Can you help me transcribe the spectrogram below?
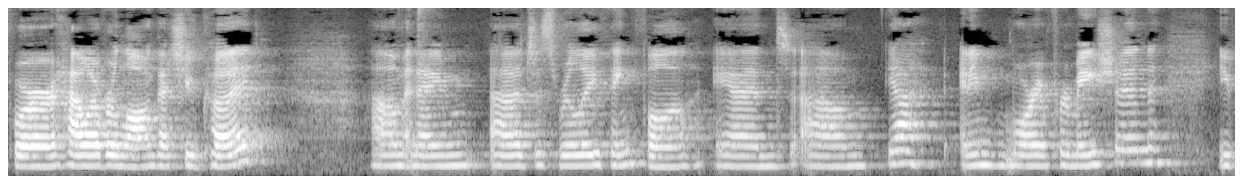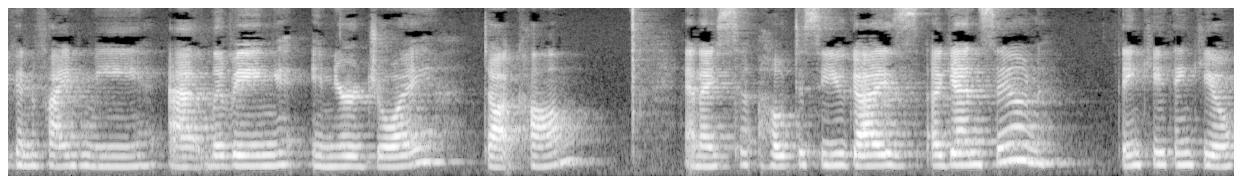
for however long that you could. Um, and I'm uh, just really thankful. And um, yeah, any more information, you can find me at livinginyourjoy.com. And I hope to see you guys again soon. Thank you. Thank you.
